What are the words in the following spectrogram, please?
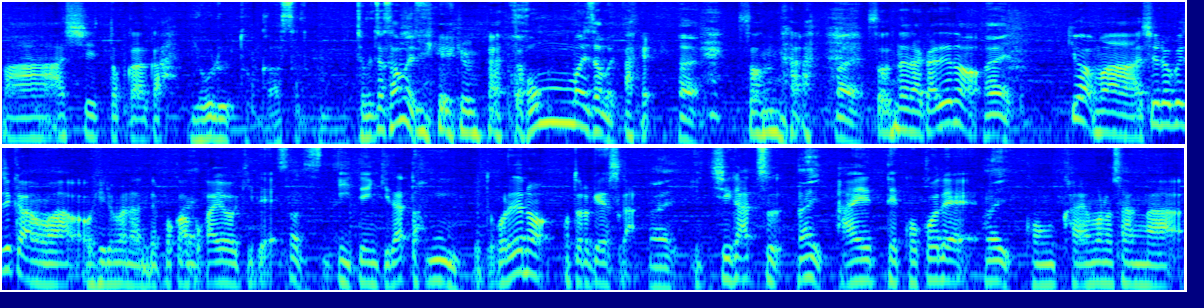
まあ足とかが。夜とか朝とかめちゃめちゃ寒いです。冷えるなと。ほんまに寒い。はい。はい。そんな、い。そんな中での、はい。今日はまあ収録時間はお昼間なんでポカポカ陽気で、い。い天気だとうん。いうところでのお届けですが、はい。1月、はい。あえてここで、はい。今回山野さんが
